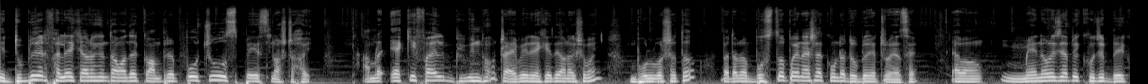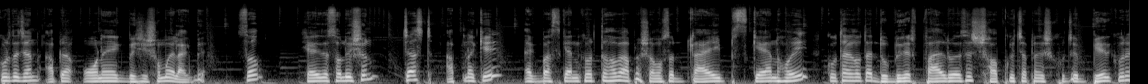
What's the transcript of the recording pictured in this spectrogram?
এই ডুপ্লিকেট ফাইলের কারণে কিন্তু আমাদের কম্পিউটার প্রচুর স্পেস নষ্ট হয়। আমরা একই ফাইল বিভিন্ন ড্রাইভে রেখে দিই অনেক সময়, ভুলবশত বাট আমরা বুঝতেও পারি না আসলে কোনটা ডুপ্লিকেট রয়েছে। এবং ম্যানুয়ালি যে আপনি খুঁজে বের করতে যান আপনার অনেক বেশি সময় লাগবে। So here is a solution just আপনাকে একবার স্ক্যান করতে হবে, আপনার সমস্ত ড্রাইভ স্ক্যান হয়ে কোথায় কোথায় ডুপ্লিকেট ফাইল রয়েছে সব কিছু আপনাকে খুঁজে বের করে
